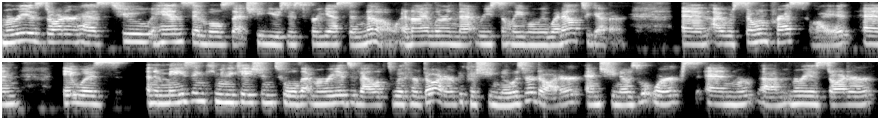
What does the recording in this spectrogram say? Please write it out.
Maria's daughter has two hand symbols that she uses for yes and no. And I learned that recently when we went out together. And I was so impressed by it. And it was an amazing communication tool that Maria developed with her daughter because she knows her daughter and she knows what works. And um, Maria's daughter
